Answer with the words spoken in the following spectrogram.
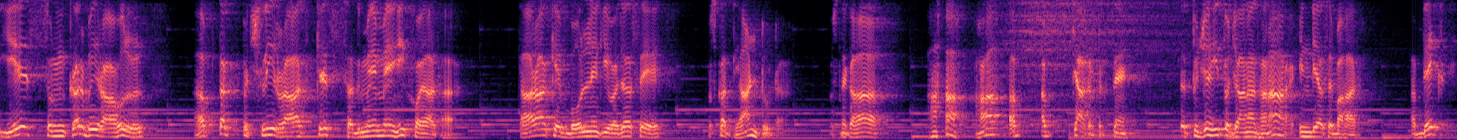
ये सुनकर भी राहुल अब तक पिछली रात के सदमे में ही खोया था। तारा के बोलने की वजह से उसका ध्यान टूटा। उसने कहा हाँ हाँ अब अब क्या कर सकते हैं? तुझे ही तो जाना था ना इंडिया से बाहर। अब देख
